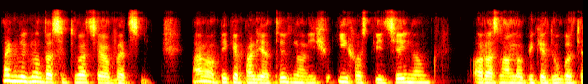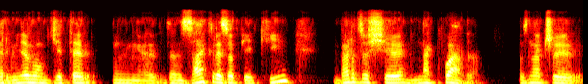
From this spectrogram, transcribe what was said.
Tak wygląda sytuacja obecnie. Mamy opiekę paliatywną i, i hospicyjną oraz mamy opiekę długoterminową, gdzie te, ten zakres opieki bardzo się nakłada. To znaczy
